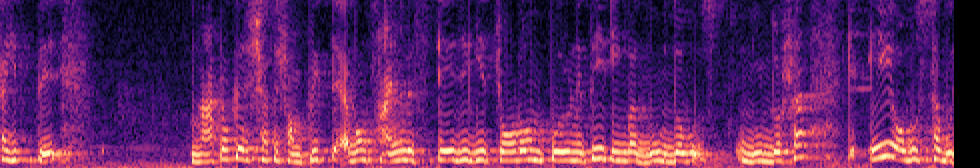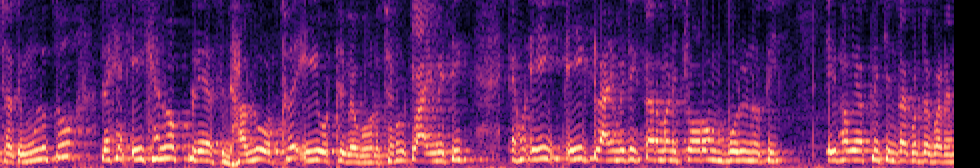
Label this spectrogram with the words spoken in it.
সাহিত্যে নাটকের সাথে সম্পৃক্ত এবং ফাইনাল স্টেজে গিয়ে চরম পরিণতি কিংবা দুর্দশা, এই অবস্থা বোঝাতে মূলত দেখেন এইখানেও প্লেস ঢালু অর্থ এই অর্থে ব্যবহার হচ্ছে। এখন ক্লাইমেটিক এখন এই এই ক্লাইমেটিক তার মানে চরম পরিণতি। এইভাবে আপনি চিন্তা করতে পারেন।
